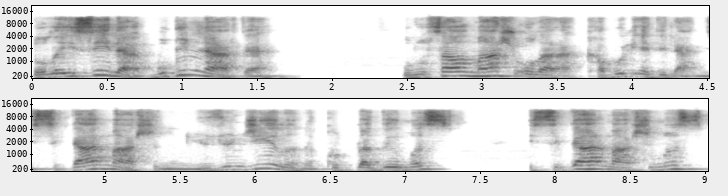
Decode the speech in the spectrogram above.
Dolayısıyla bugünlerde ulusal marş olarak kabul edilen İstiklal Marşı'nın 100. yılını kutladığımız İstiklal Marşımız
